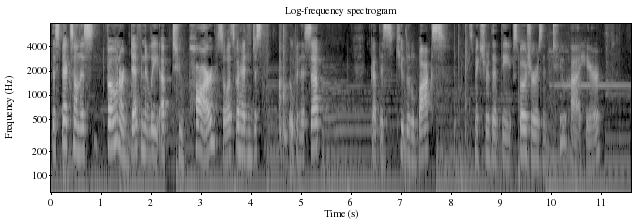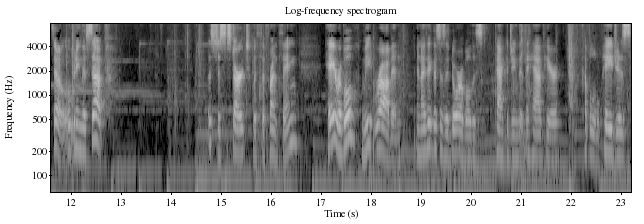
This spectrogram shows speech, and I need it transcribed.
The specs on this phone are definitely up to par. So let's go ahead and just open this up. Got this cute little box Let's make sure that the exposure isn't too high here. So, opening this up, let's just start with the front thing. Hey, Ribble, meet Robin. And I think this is adorable, this packaging that they have here. A couple little pages.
